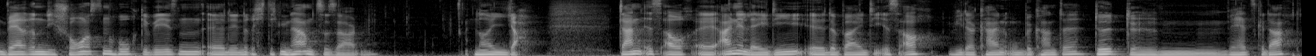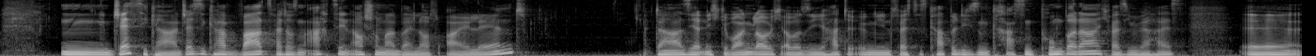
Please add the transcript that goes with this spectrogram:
wären die Chancen hoch gewesen, äh, den richtigen Namen zu sagen. Naja. Dann ist auch äh, eine Lady äh, dabei, die ist auch wieder keine Unbekannte. Wer hätte es gedacht? Mm, Jessica. Jessica war 2018 auch schon mal bei Love Island. Da, sie hat nicht gewonnen, glaube ich, aber sie hatte irgendwie ein festes Couple, diesen krassen Pumper da, ich weiß nicht, wie er heißt, äh,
